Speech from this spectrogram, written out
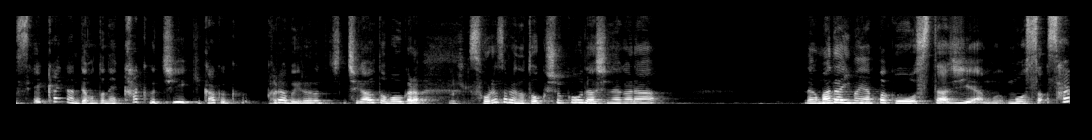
正解なんて本当ね、各地域、各ククラブいろいろ違うと思うから、それぞれの特色を出しながら、だからまだ今やっぱこうスタジアム、もうササッ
